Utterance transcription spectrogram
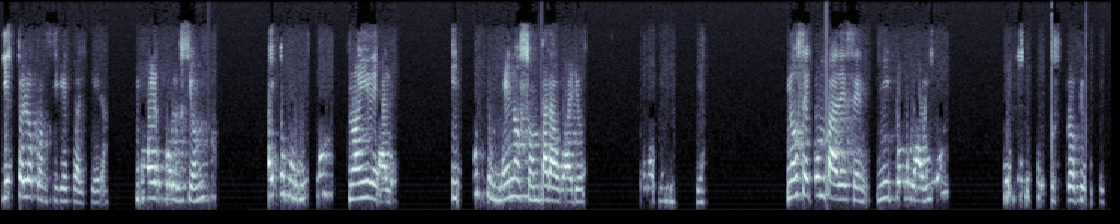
y esto lo consigue cualquiera. No hay revolución, hay comunismo, no hay ideales y mucho menos son paraguayos. No se compadecen ni por la vida ni por sus propios hijos.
